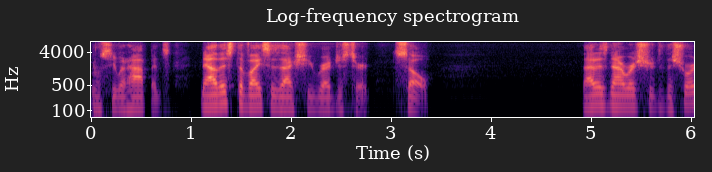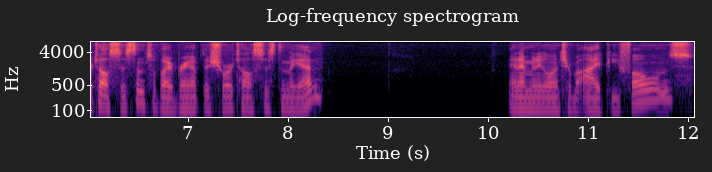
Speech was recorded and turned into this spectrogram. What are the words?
We'll see what happens. Now this device is actually registered. So that is now registered to the ShoreTel system. So if I bring up the ShoreTel system again, and I'm going to go into my IP phones.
